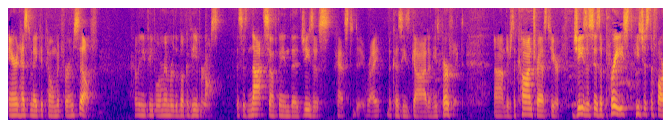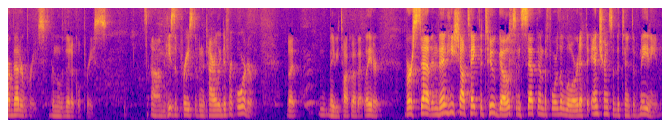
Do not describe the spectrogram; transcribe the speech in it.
Aaron has to make atonement for himself. How many people remember the book of Hebrews? This is not something that Jesus has to do, right? Because he's God and he's perfect. Um, there's a contrast here. Jesus is a priest, he's just a far better priest than the Levitical priests. Um, he's a priest of an entirely different order, but maybe talk about that later. Verse 7 Then he shall take the two goats and set them before the Lord at the entrance of the tent of meeting.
